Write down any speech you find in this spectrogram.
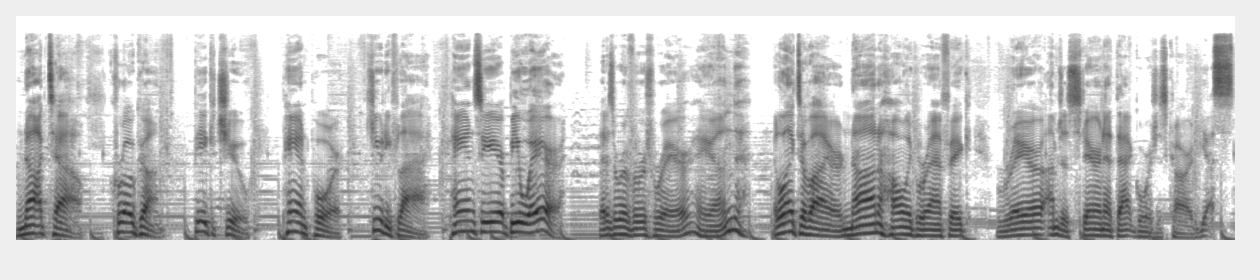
Noctowl, Croagunk, Pikachu, Panpour, Cutiefly, Pansear, Bewear. That is a reverse rare, and Electivire, non-holographic rare. I'm just staring at that gorgeous card. Yes.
